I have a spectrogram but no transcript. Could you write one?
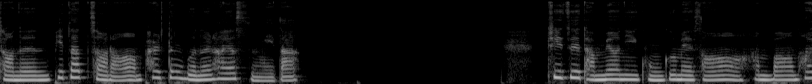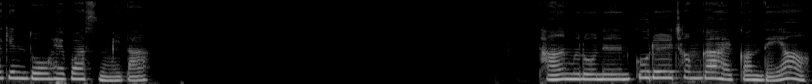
저는 피자처럼 8등분을 하였습니다. 치즈 단면이 궁금해서 한번 확인도 해보았습니다. 다음으로는 꿀을 첨가할 건데요.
